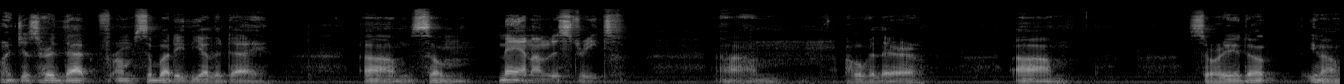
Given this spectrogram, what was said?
I just heard that from somebody the other day. Um, some man on the street um, over there. Um, sorry, I don't, you know,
